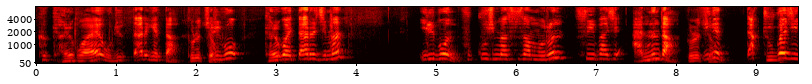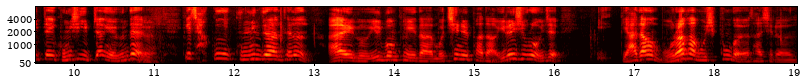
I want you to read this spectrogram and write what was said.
그 결과에 우리도 따르겠다. 그렇죠. 그리고 결과에 따르지만 일본 후쿠시마 수산물은 수입하지 않는다. 그렇죠. 이게 딱 두 가지 입장이 공식 입장이에요. 근데 네. 이게 자꾸 국민들한테는 아이고 일본 편이다, 뭐 친일파다 이런 식으로 이제 이- 야당은 몰아가고 싶은 거예요, 사실은.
